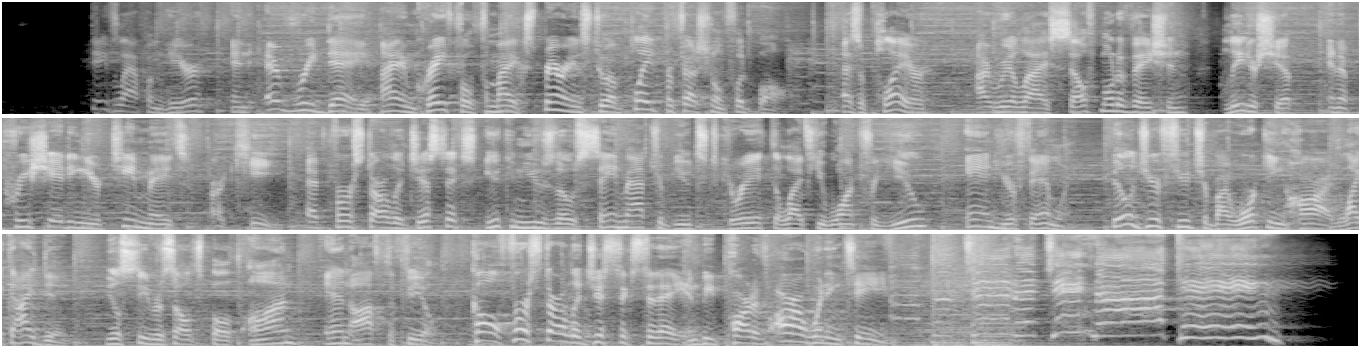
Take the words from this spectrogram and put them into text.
Dave Lapham here, and every day I am grateful for my experience to have played professional football. As a player, I realized self motivation, leadership, and appreciating your teammates are key. At First Star Logistics, you can use those same attributes to create the life you want for you and your family. Build your future by working hard, like I did. You'll see results both on and off the field. Call First Star Logistics today and be part of our winning team.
